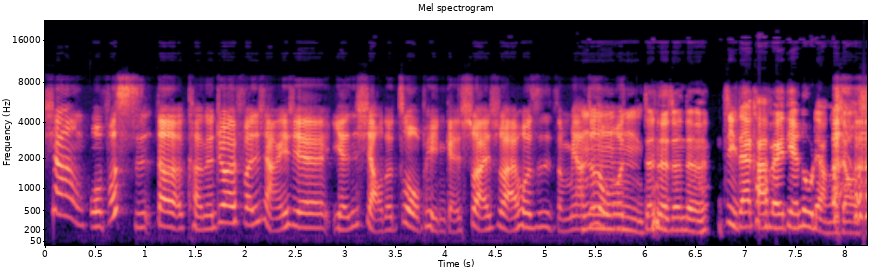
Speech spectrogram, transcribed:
像我不时的可能就会分享一些演小的作品给帅帅，或者是怎么样，嗯、就是我真的真的自己在咖啡店录两个小时。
